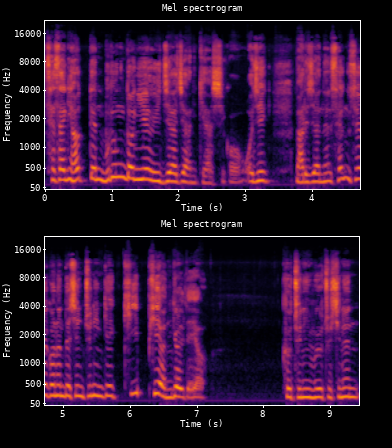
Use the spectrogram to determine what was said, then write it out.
세상의 헛된 무릉덩이에 의지하지 않게 하시고 오직 마르지 않는 생수의 근원 되신 주님께 깊이 연결되어 그 주님으로 주시는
